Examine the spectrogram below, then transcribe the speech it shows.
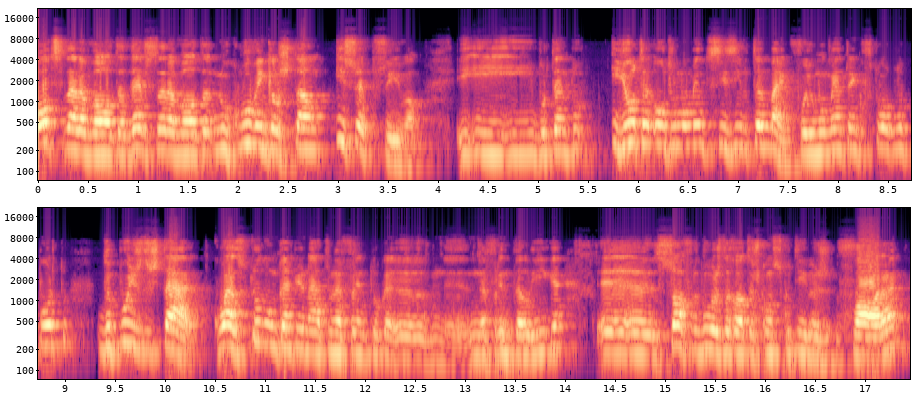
pode-se dar a volta, deve-se dar a volta, no clube em que eles estão, isso é possível. E, e, e portanto, e outra, outro momento decisivo também foi o momento em que o Futebol do Porto, depois de estar quase todo um campeonato na frente, do, eh, na frente da Liga, eh, sofre duas derrotas consecutivas fora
